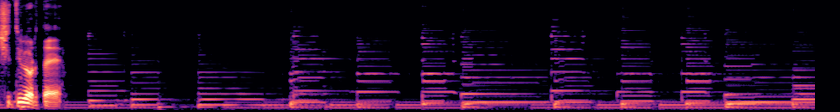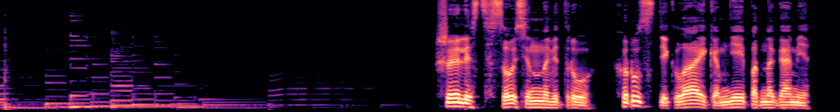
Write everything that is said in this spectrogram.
четвертая. Шелест сосен на ветру, хруст стекла и камней под ногами,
